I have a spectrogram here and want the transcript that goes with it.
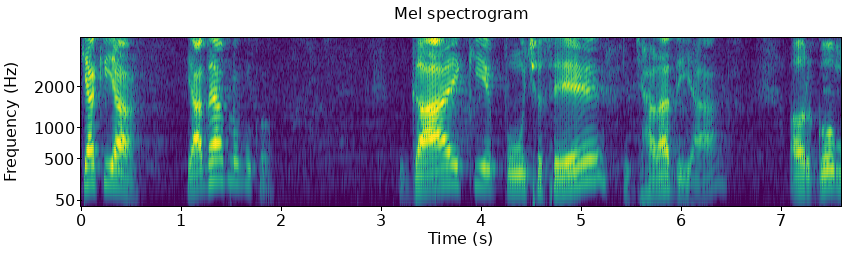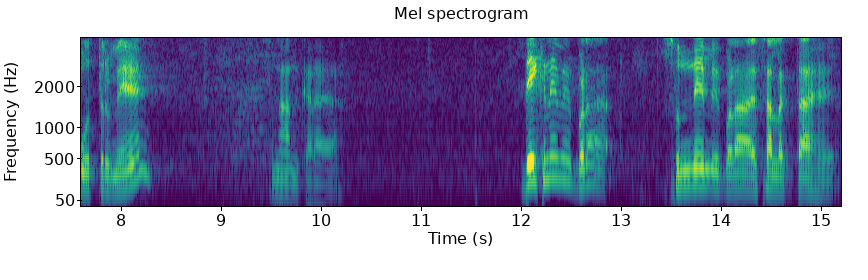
क्या किया? याद है आप लोगों को? गाय की पूंछ से झाड़ा दिया और गोमूत्र में स्नान कराया। देखने में बड़ा, सुनने में बड़ा ऐसा लगता है।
